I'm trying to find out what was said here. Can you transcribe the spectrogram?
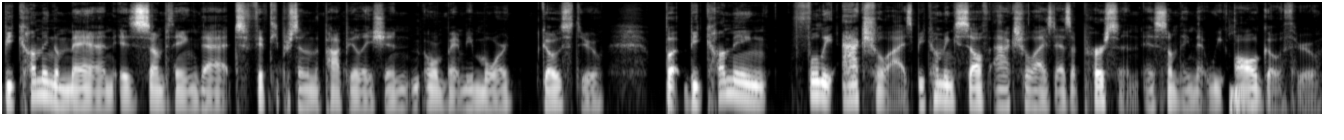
becoming a man is something that 50% of the population, or maybe more, goes through. But becoming fully actualized, becoming self actualized as a person, is something that we all go through.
